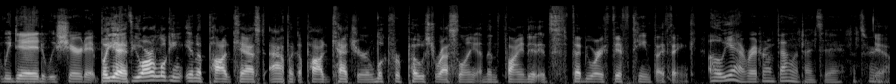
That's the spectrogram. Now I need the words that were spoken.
we did. We shared it. But yeah, if you are looking in a podcast app like a podcatcher, look for Post Wrestling and then find it. It's February 15th, I think. oh yeah, right around Valentine's Day. That's right. Yeah.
